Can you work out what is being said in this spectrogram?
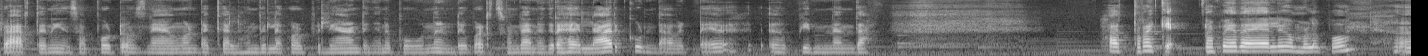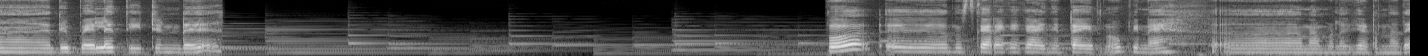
പ്രാർത്ഥനയും സപ്പോർട്ടും സ്നേഹം കൊണ്ടൊക്കെ അലഹമില്ല കുഴപ്പമില്ലാണ്ട് ഇങ്ങനെ പോകുന്നുണ്ട്. പഠിച്ചുകൊണ്ട് അനുഗ്രഹം എല്ലാവർക്കും ഉണ്ടാവട്ടെ. പിന്നെന്താ? അത്രയ്ക്ക്. അപ്പോൾ ഏതായാലും നമ്മളിപ്പോൾ ദുബൈയിൽ എത്തിയിട്ടുണ്ട് നിസ്കാരമൊക്കെ കഴിഞ്ഞിട്ടായിരുന്നു പിന്നെ നമ്മൾ കിടന്നത്.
